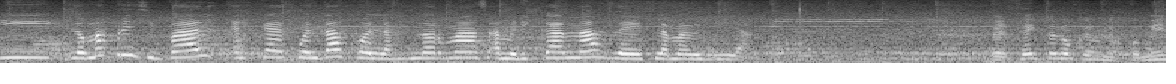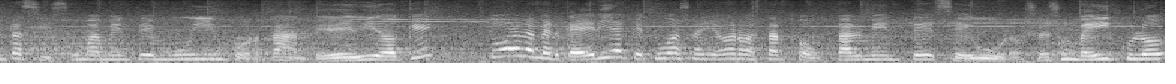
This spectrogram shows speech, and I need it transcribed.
Y lo más principal es que cuenta con las normas americanas de flamabilidad. Perfecto lo que nos comentas y sumamente muy importante, debido a que toda la mercadería que tú vas a llevar va a estar totalmente seguro. O sea, es un vehículo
